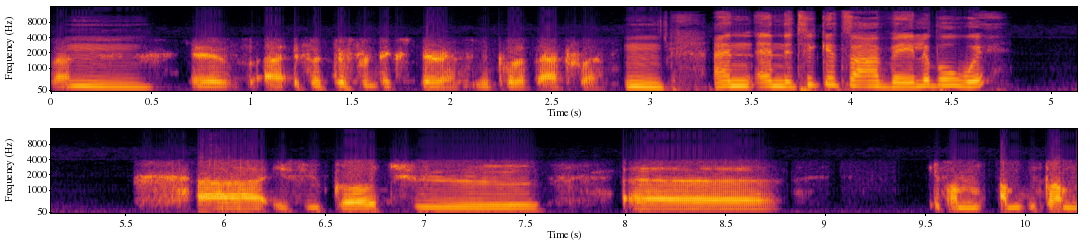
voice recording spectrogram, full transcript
that mm. is uh, it's a different experience. Let me put it that way. Mm. And and the tickets are available where? Uh, if you go to uh, if I'm if I'm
